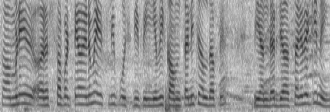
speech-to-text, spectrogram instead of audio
ਸਾਹਮਣੇ ਰਸਤਾ ਪੱਟਿਆ ਹੋਇਆ ਨਾ, ਮੈਂ ਇਸ ਲਈ ਪੁੱਛਦੀ ਪਈ ਹਾਂ ਵੀ ਕੰਮ ਤਾਂ ਨਹੀਂ ਚੱਲਦਾ ਪਿਆ? ਵੀ ਅੰਦਰ ਜਾ ਸਕਦੇ ਕਿ ਨਹੀਂ?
